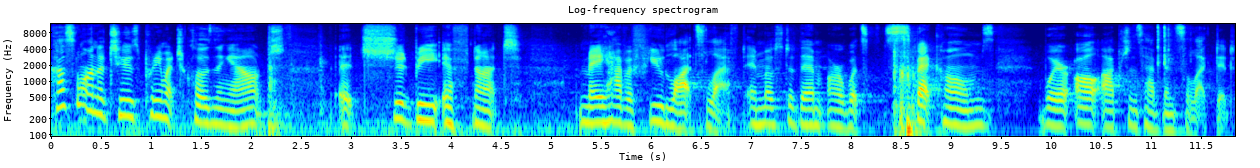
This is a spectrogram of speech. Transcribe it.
Castellana 2 is pretty much closing out. It should be, if not, may have a few lots left, and most of them are what's spec homes where all options have been selected.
